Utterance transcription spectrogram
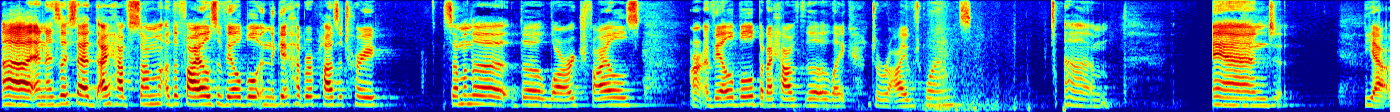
Uh, and as I said, I have some of the files available in the GitHub repository. Some of the, the large files aren't available, but I have the like derived ones. Um, and yeah,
